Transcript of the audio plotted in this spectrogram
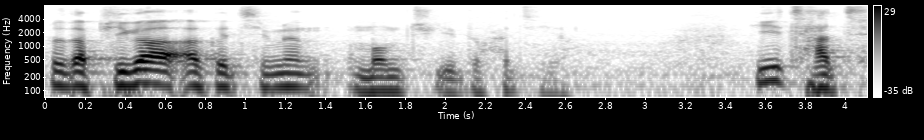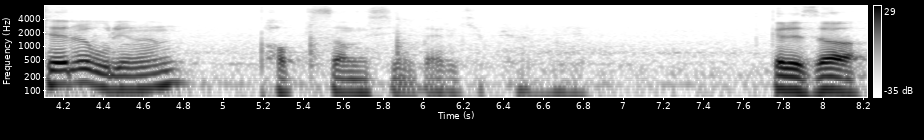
그러다 비가 그치면 멈추기도 하지요. 이 자체를 우리는 법성신이다 이렇게 표현해요. 그래서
